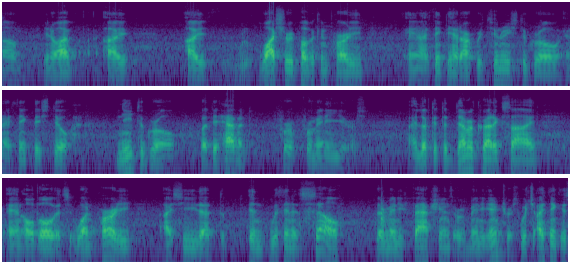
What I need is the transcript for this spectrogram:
Um, you know, I, I, I watched the Republican Party, and I think they had opportunities to grow, and I think they still need to grow, but they haven't for, for many years. I looked at the Democratic side, and although it's one party, I see that the, in, within itself, there are many factions or many interests, which I think is,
